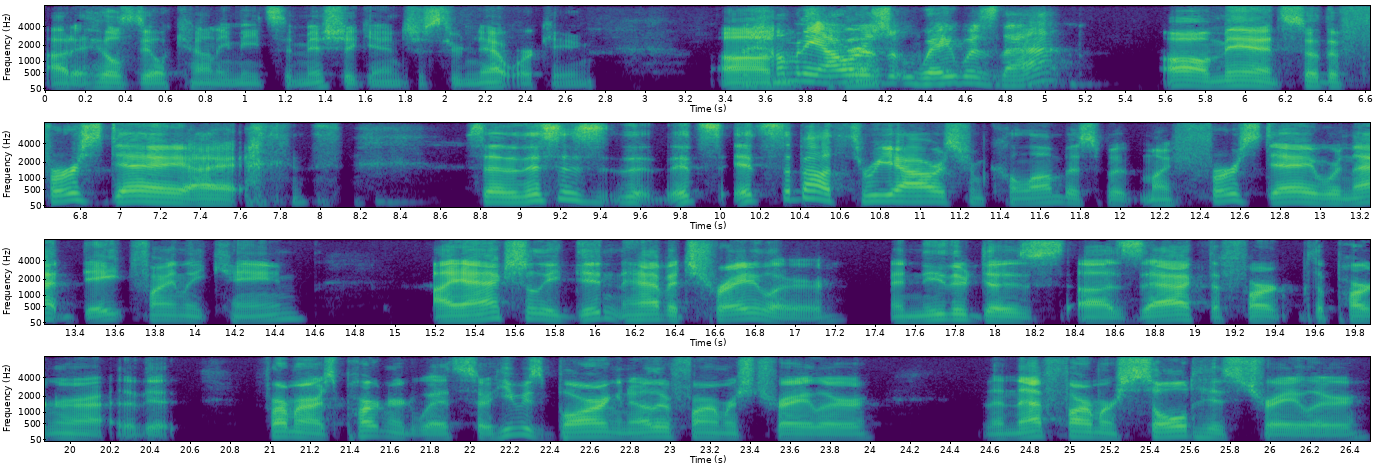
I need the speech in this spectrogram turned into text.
out at Hillsdale County Meats in Michigan just through networking. Um, How many hours away was that? Oh man, so the first day I so this is it's it's about 3 hours from Columbus, but my first day when that date finally came, I actually didn't have a trailer and neither does uh, Zach, the far, the partner the farmer I was partnered with. So he was borrowing another farmer's trailer. Then that farmer sold his trailer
